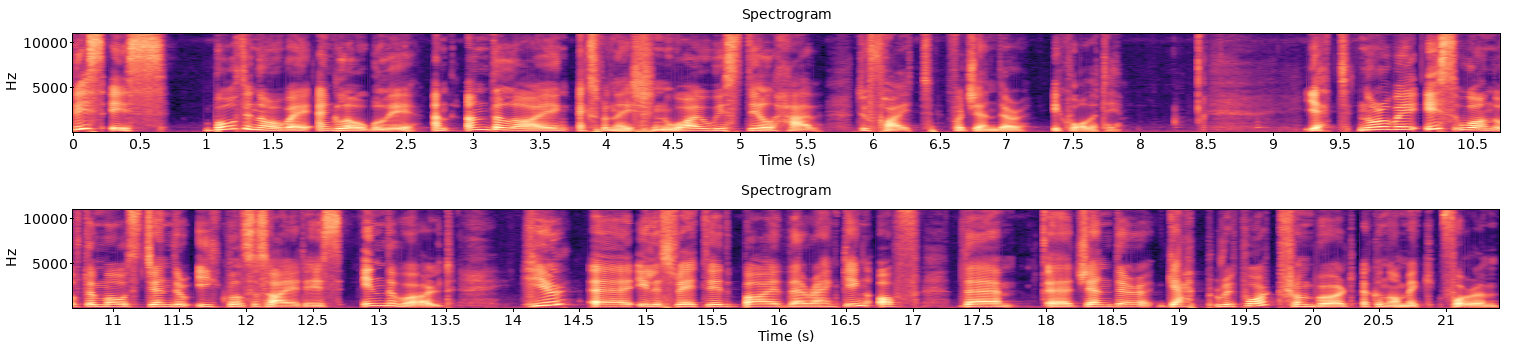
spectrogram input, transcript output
this is, both in Norway and globally, an underlying explanation why we still have to fight for gender equality. Yet Norway is one of the most gender equal societies in the world. Here, uh, illustrated by the ranking of the uh, Gender Gap Report from World Economic Forum.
